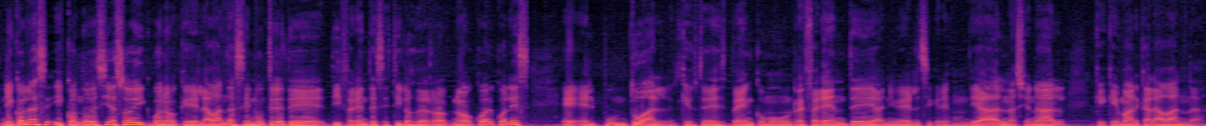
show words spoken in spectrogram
Nicolás, y cuando decías hoy, bueno, que la banda se nutre de diferentes estilos del rock, ¿no? ¿Cuál, cuál es eh, el puntual que ustedes ven como un referente a nivel, si querés, mundial, nacional, que, que marca la banda?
